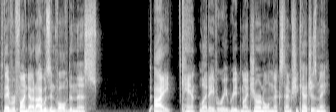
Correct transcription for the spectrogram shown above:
If they ever find out I was involved in this, I can't let Avery read my journal next time she catches me.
